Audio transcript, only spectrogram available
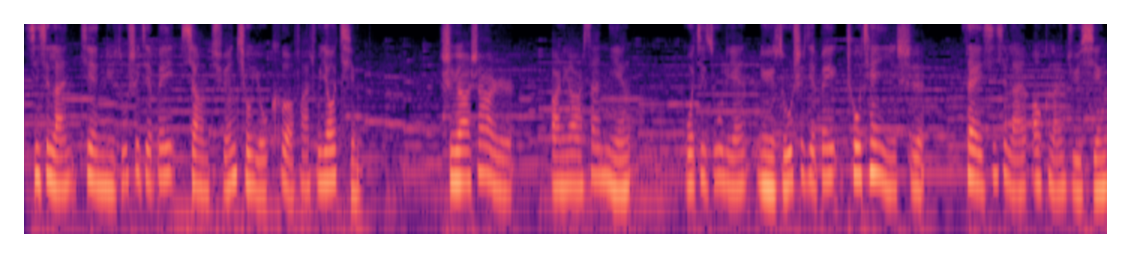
新西兰借女足世界杯向全球游客发出邀请。十月二十二日，二零二三年。国际足联女足世界杯抽签仪式在新西兰奥克兰举行。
